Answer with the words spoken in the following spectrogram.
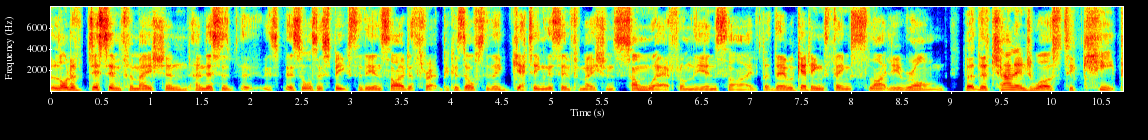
A lot of disinformation, and this is this also speaks to the insider threat because obviously they're getting this information somewhere from the inside, but they were getting things slightly wrong. But the challenge was to keep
